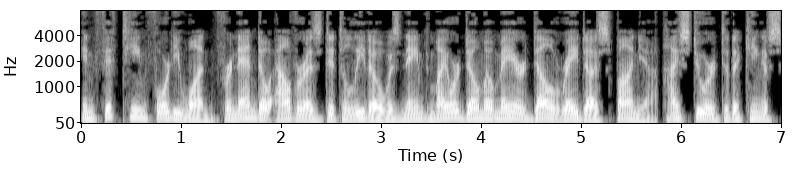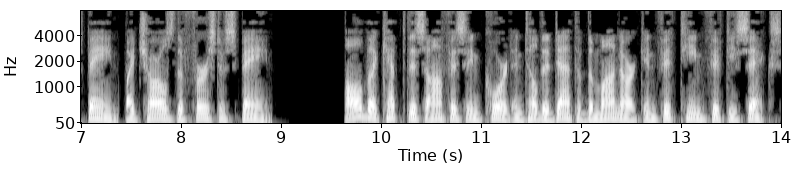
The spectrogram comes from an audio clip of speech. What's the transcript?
In 1541 Fernando Álvarez de Toledo was named Mayordomo Mayor del Rey de España High Steward to the King of Spain by Charles I of Spain. Alba kept this office in court until the death of the monarch in 1556.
